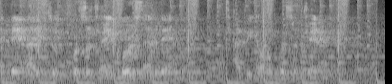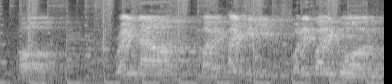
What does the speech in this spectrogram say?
and then I took personal training course, and then I become a personal trainer. Uh, right now, my I can eat whatever I want.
